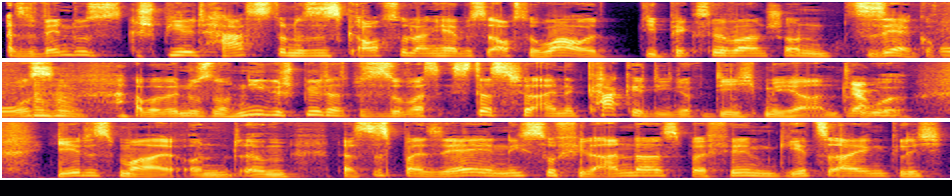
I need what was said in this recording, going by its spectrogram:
also wenn du es gespielt hast und es ist auch so lange her, bist du auch so, wow, die Pixel waren schon sehr groß. Mhm. Aber wenn du es noch nie gespielt hast, bist du so, was ist das für eine Kacke, die, die ich mir hier antue? Ja. Jedes Mal. Und ähm, das ist bei Serien nicht so viel anders. Bei Filmen geht's eigentlich,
